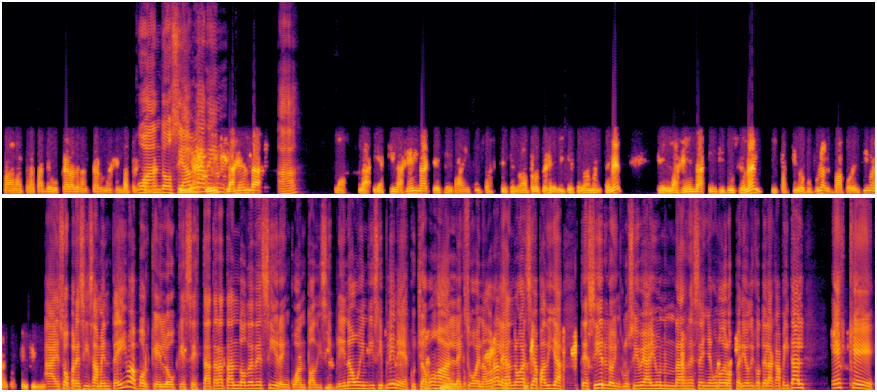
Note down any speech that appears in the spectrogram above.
para tratar de buscar adelantar una agenda personal. Cuando se habla de la agenda, Ajá. La, y aquí la agenda que se va a impulsar, que se va a proteger y que se va a mantener en la agenda institucional, el Partido Popular va por encima de cualquier figura. A eso precisamente iba, porque lo que se está tratando de decir en cuanto a disciplina o indisciplina, y escuchamos al exgobernador Alejandro García Padilla decirlo, inclusive hay una reseña en uno de los periódicos de la capital, es que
